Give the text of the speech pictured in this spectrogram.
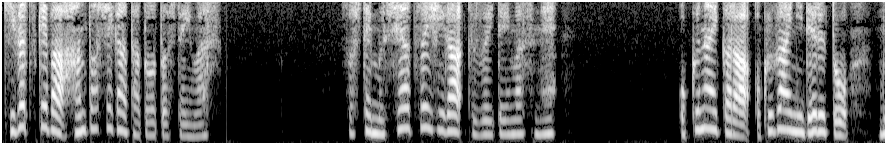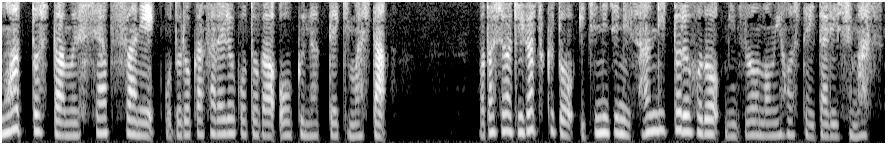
気がつけば半年が経とうとしています。そして蒸し暑い日が続いていますね。屋内から屋外に出ると、もわっとした蒸し暑さに驚かされることが多くなってきました。私は気がつくと1日に3リットルほど水を飲み干していたりします。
